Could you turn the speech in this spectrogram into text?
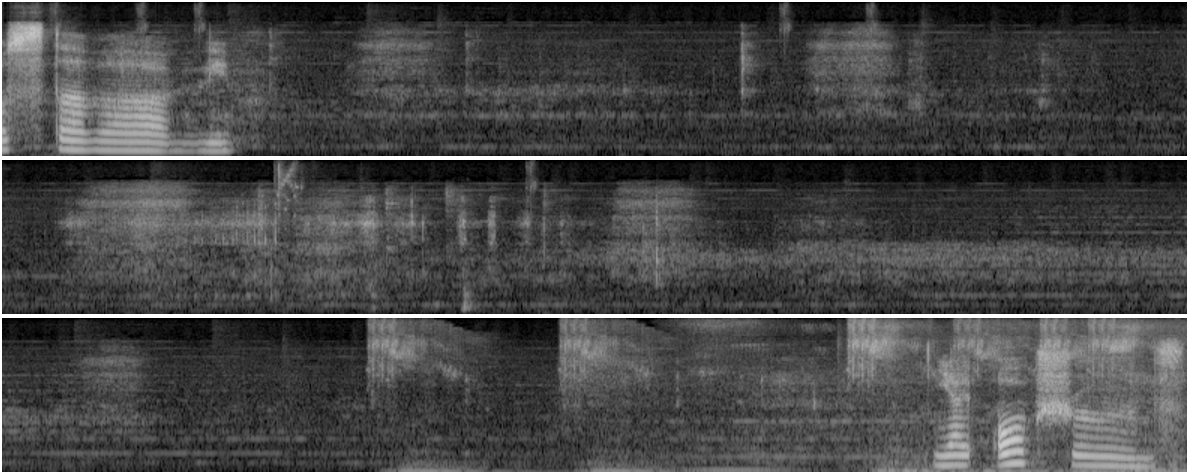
Ten. A? Postavy. Yeah, options.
